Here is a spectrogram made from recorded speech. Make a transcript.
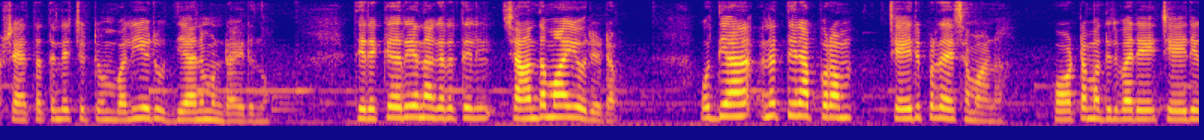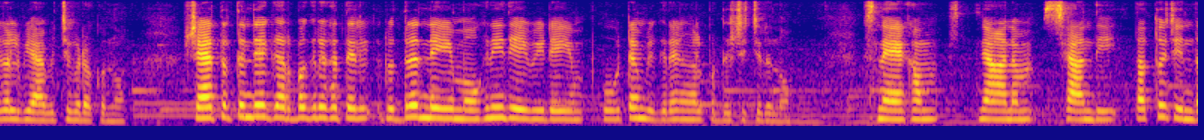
ക്ഷേത്രത്തിന്റെ ചുറ്റും വലിയൊരു ഉദ്യാനമുണ്ടായിരുന്നു. തിരക്കേറിയ നഗരത്തിൽ ശാന്തമായ ഒരിടം. ഉദ്യാനത്തിനപ്പുറം ചേരി പ്രദേശമാണ് കോട്ടമതിൽ വരെ ചേരികൾ വ്യാപിച്ചു കിടക്കുന്നു. ക്ഷേത്രത്തിന്റെ ഗർഭഗൃഹത്തിൽ രുദ്രന്റെയും മോഹിനിദേവിയുടെയും കൂറ്റം വിഗ്രഹങ്ങൾ പ്രതിഷ്ഠിച്ചിരുന്നു സ്നേഹം ജ്ഞാനം ശാന്തി തത്വചിന്ത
